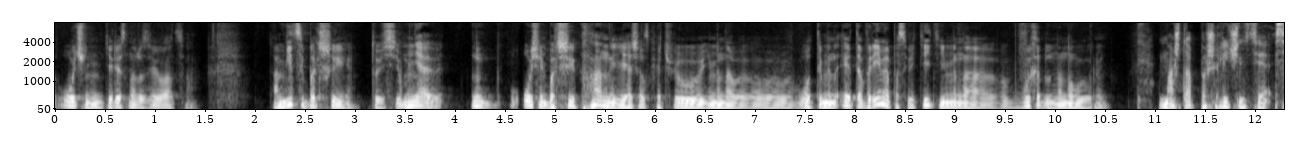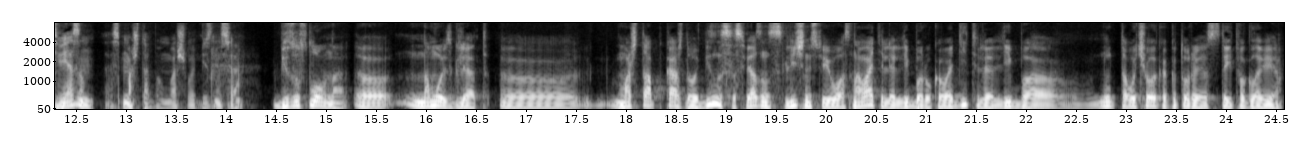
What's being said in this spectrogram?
очень интересно развиваться. Амбиции большие. То есть у меня ну, очень большие планы, я сейчас хочу именно э, вот именно это время посвятить именно выходу на новый уровень. Масштаб вашей личности связан с масштабом вашего бизнеса? Безусловно, э, на мой взгляд, э, масштаб каждого бизнеса связан с личностью его основателя, либо руководителя, либо ну, того человека, который стоит во главе.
